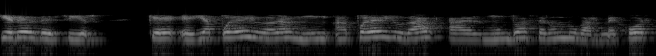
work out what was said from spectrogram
Quiere decir que ella puede ayudar al mundo, puede ayudar al mundo a ser un lugar mejor.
